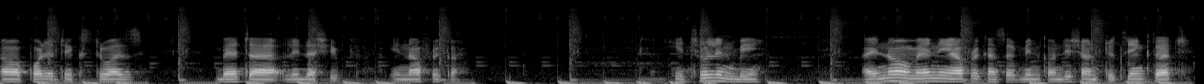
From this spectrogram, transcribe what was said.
our politics towards better leadership in Africa. It shouldn't be. I know many Africans have been conditioned to think that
